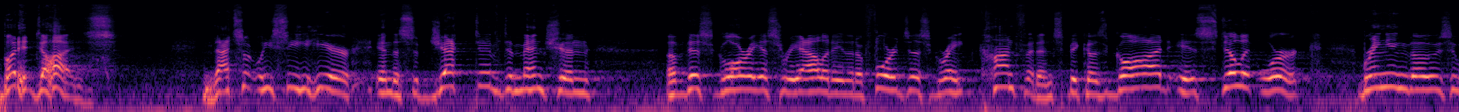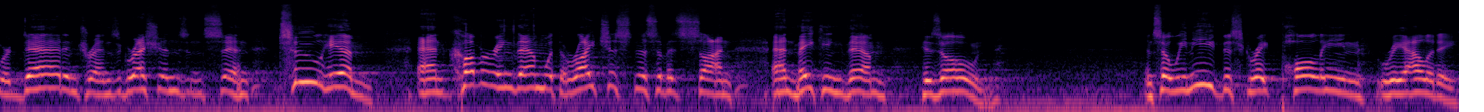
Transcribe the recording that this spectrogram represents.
but it does. And that's what we see here in the subjective dimension of this glorious reality that affords us great confidence because God is still at work bringing those who are dead in transgressions and sin to Him and covering them with the righteousness of His Son and making them his own. And so we need this great Pauline reality.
